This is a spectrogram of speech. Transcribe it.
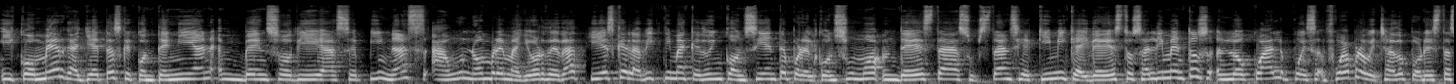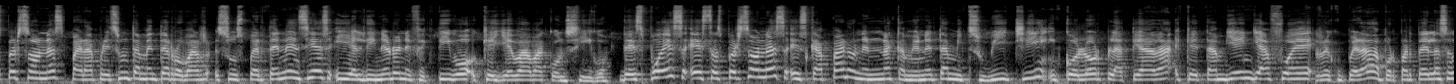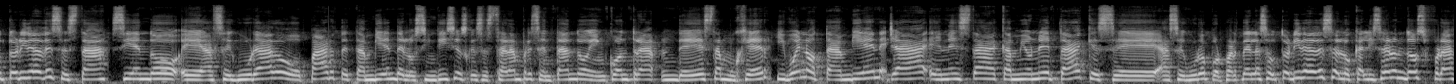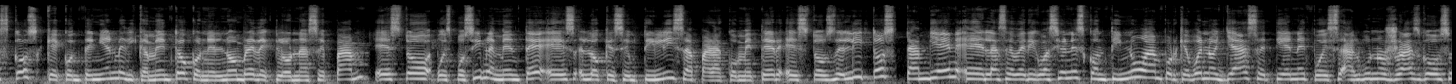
y comer galletas que contenían benzodiazepinas a un hombre mayor de edad. Y es que la víctima quedó inconsciente por el consumo de esta sustancia química y de estos alimentos, lo cual pues fue aprovechado por estas personas para presuntamente robar sus pertenencias y el dinero en efectivo que llevaba consigo. Después estas personas escaparon en una camioneta Mitsubishi color plateada que también ya fue recuperada por parte de las autoridades. Está siendo eh, asegurado o parte también de los indicios que se estarán presentando en contra de esta mujer. Y bueno, también ya en esta camioneta que se aseguró por parte de las autoridades se localizaron dos frascos que contenían medicamento con el nombre de clonazepam. Esto pues posiblemente es lo que se utiliza para cometer estos delitos. También eh, las averiguaciones continúan porque bueno, ya se tiene pues algunos rasgos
